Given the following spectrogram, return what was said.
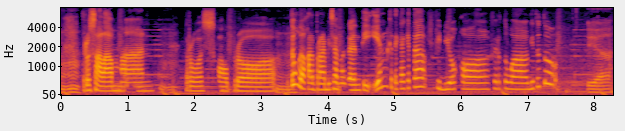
Mm-mm. terus salaman, Mm-mm. terus ngobrol. Hmm. Itu nggak akan pernah bisa ngegantiin ketika kita video call virtual gitu tuh iya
